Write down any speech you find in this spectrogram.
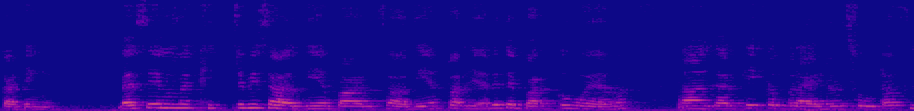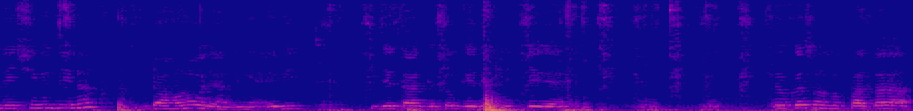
ਕਟਿੰਗ ਵੈਸੇ ਇਹਨੂੰ ਮੈਂ ਖਿੱਚ ਵੀ ਸਕਦੀ ਹਾਂ, ਪਾੜ ਸਕਦੀ ਹਾਂ, ਪਰ ਯਾਰ ਇਹਦੇ ਵਰਕ ਹੋਇਆ ਵਾ। ਤਾਂ ਕਰਕੇ ਇੱਕ ਬ੍ਰਾਈਡਲ ਸੂਟ ਆ। ਫਿਨਿਸ਼ਿੰਗ ਜੀ ਨਾ ਡਾਊਨ ਹੋ ਜਾਂਦੀ ਹੈ, ਇਹਦੀ। ਜੇ ਤਾਂ ਅੱਗੇ ਤੋਂ ਗੇਰੇ ਖਿੱਚੇ ਗਏ। ਕਿਉਂਕਿ ਤੁਹਾਨੂੰ ਪਤਾ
